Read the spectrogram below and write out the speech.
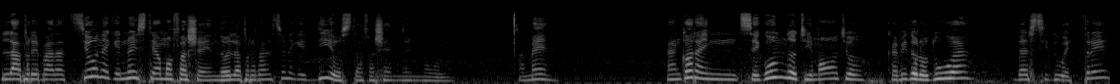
la preparazione che noi stiamo facendo è la preparazione che Dio sta facendo in noi. Amen. Ancora in secondo Timoteo capitolo 2, versi 2 e 3.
